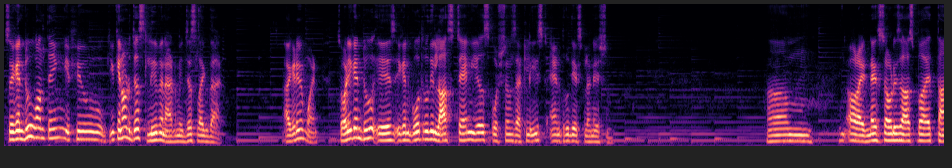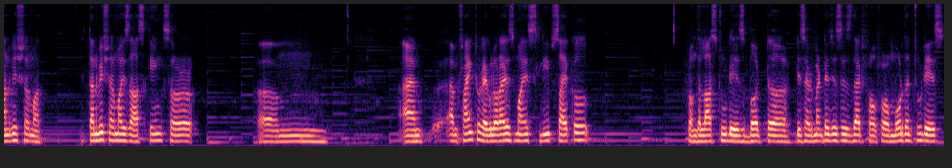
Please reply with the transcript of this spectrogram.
So you can do one thing if you you cannot just leave anatomy just like that. I get your point. So what you can do is you can go through the last 10 years questions at least and through the explanation. Um, all right, next out is asked by Tanvi Sharma. Tanvi Sharma is asking, sir, um, I'm I'm trying to regularize my sleep cycle from the last two days, but uh, disadvantages is that for, for more than two days,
